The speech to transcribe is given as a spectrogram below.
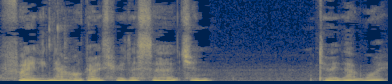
Failing that, I'll go through the search and do it that way.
